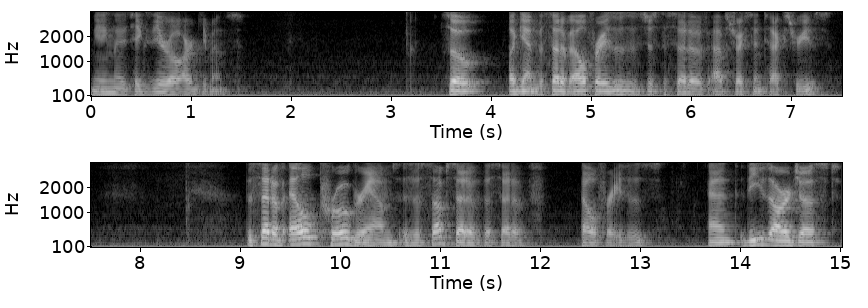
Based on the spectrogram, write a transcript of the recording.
meaning they take zero arguments. So again, the set of L phrases is just a set of abstract syntax trees. The set of L programs is a subset of the set of L phrases, and these are just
